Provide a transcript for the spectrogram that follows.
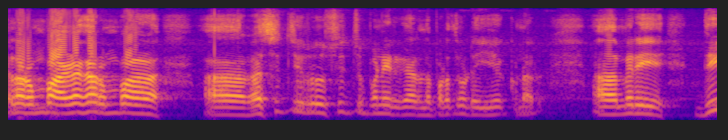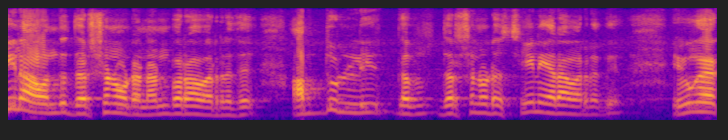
எல்லாம் ரொம்ப அழகாக ரொம்ப ரசித்து ருசித்து பண்ணியிருக்கார் அந்த படத்தோட இயக்குனர். அதுமாரி தீனா வந்து தர்ஷனோட நண்பராக வர்றது. அப்துல்லி தப் தர்ஷனோட சீனியராக வர்றது. இவங்க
